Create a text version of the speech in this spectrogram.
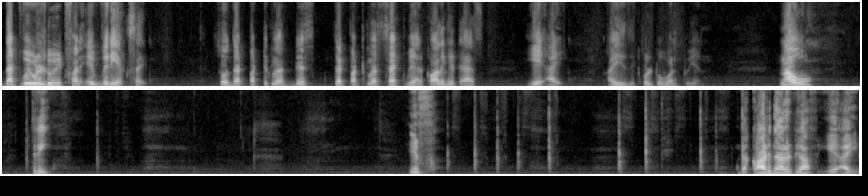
that we will do it for every x i. So, that particular disk that particular set we are calling it as A i, i is equal to 1 to n. Now, 3 if the cardinality of A i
